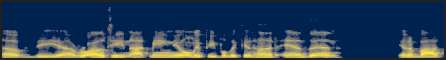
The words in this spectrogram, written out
of the uh, royalty not being the only people that could hunt, and then in about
